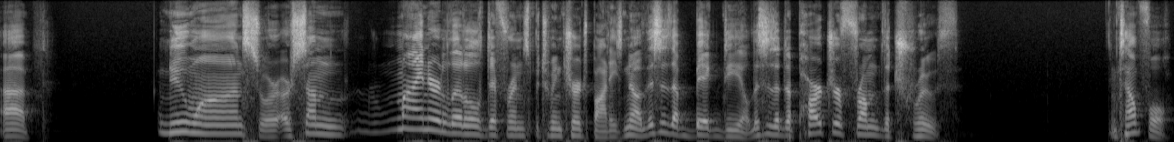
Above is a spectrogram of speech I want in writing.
uh, nuance or, or some minor little difference between church bodies. No, this is a big deal. This is a departure from the truth. It's helpful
